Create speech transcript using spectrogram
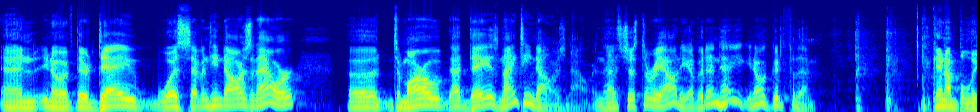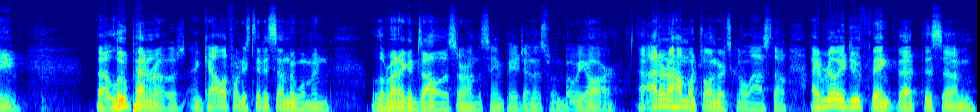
And, you know, if their day was $17 an hour, uh, tomorrow that day is $19 an hour. And that's just the reality of it. And hey, you know, good for them. I cannot believe that Lou Penrose and California State Assemblywoman Lorena Gonzalez are on the same page on this one, but we are. I don't know how much longer it's going to last, though. I really do think that this um,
